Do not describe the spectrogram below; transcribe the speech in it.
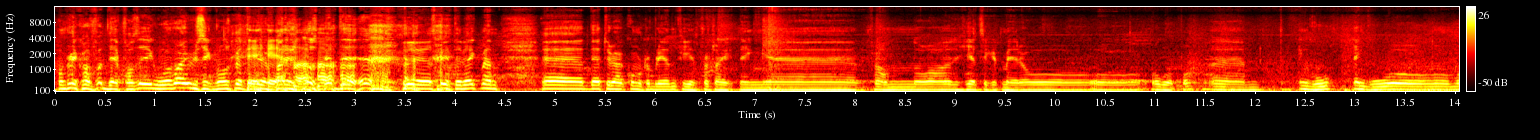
Han ble kalt for defensiv i går, var jeg usikker på om han spilte løper eller spilte, spilte vekk. Men øh, det tror jeg kommer til å bli en fin forsterkning øh, for han og helt sikkert mer å, å, gå på. Eh, en god, en god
